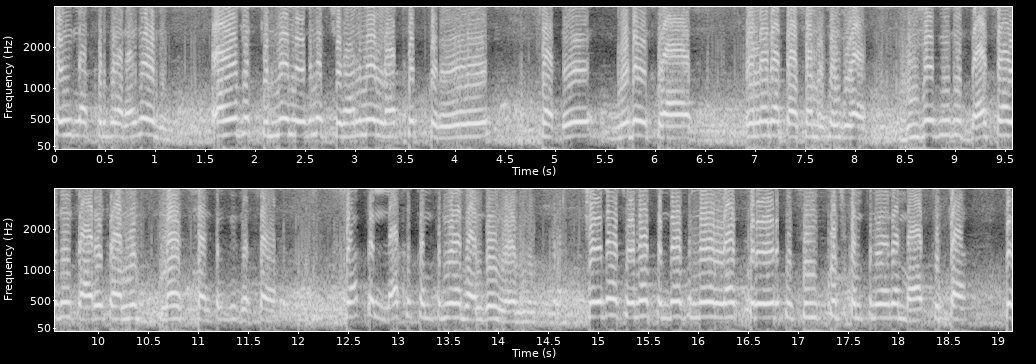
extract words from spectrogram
23 ਲੱਖ ਰੁਪਏ ਰਹਿ ਗਿਆ ਜੀ। ਇਹੋ ਜਿਹੇ ਕਿੰਨੇ ਲੋਕ ਨੇ 94 ਲੱਖ ਕਰੋੜ ਸਾਡੇ ਮਿਡਲ ਕਲਾਸ ਉਹਨਾਂ ਦਾ ਪੈਸਾ ਨਿਕਲ ਗਿਆ। ਬੀਜੇਪੀ ਦੀ 10 ਸਾਲ ਦੀ ਕਾਰਜਕਾਰਨੀ ਮੈਂ ਸੈਂਟਰ ਦੀ ਦੱਸਾਂ 7 ਲੱਖ ਕੰਪਨੀਆਂ ਬੰਦ ਹੋਈਆਂ ਜੀ। 14 14 15 15 ਲੱਖ ਕਰੋੜ ਤੁਸੀਂ ਕੁਝ ਕੰਪਨੀਆਂ ਦਾ ਮਾਫ ਕੀਤਾ ਤੇ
